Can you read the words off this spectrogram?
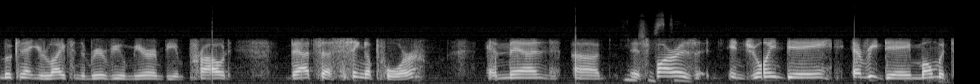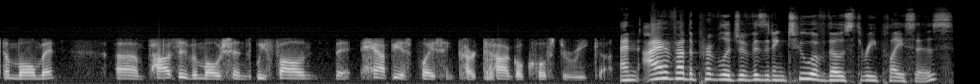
looking at your life in the rearview mirror and being proud. That's uh, Singapore. And then, uh, as far as enjoying day, every day, moment to moment, um, positive emotions, we found the happiest place in Cartago, Costa Rica. And I have had the privilege of visiting two of those three places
